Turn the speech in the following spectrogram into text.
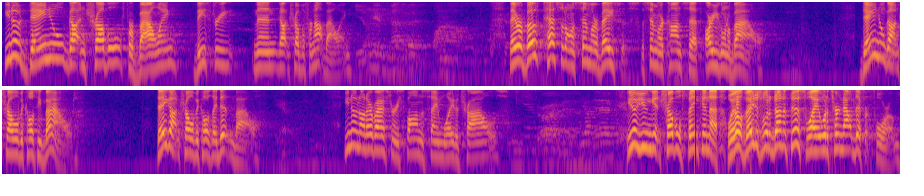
You know, Daniel got in trouble for bowing. These three men got in trouble for not bowing. They were both tested on a similar basis, a similar concept. Are you going to bow? Daniel got in trouble because he bowed. They got in trouble because they didn't bow. You know, not everybody has to respond the same way to trials. You know, you can get in trouble thinking, uh, well, if they just would have done it this way, it would have turned out different for them.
